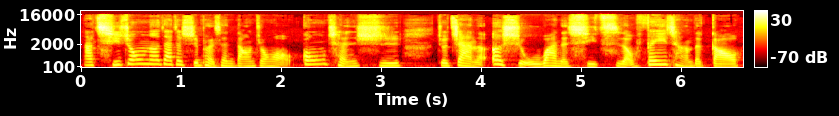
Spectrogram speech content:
那其中呢，在这十 percent 当中哦，工程师就占了二十五万的席次哦，非常的高。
